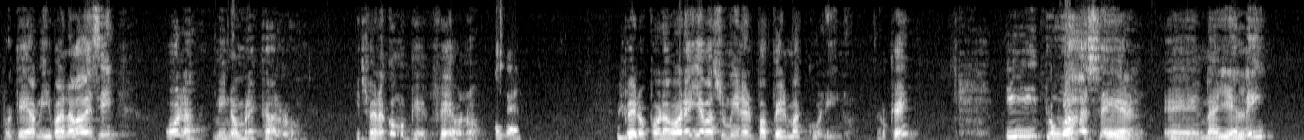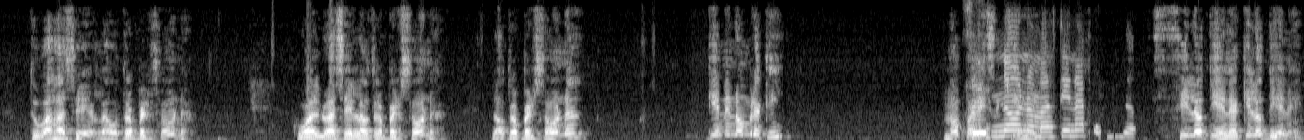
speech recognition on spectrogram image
Porque Ivana va a decir, hola, mi nombre es Carlos. Y suena como que feo, ¿no? Ok. Pero por ahora ella va a asumir el papel masculino, ¿ok? Y tú vas a ser, eh, Nayeli, tú vas a ser la otra persona. ¿Cuál va a ser la otra persona? La otra persona, ¿tiene nombre aquí? No aparece No, es. nomás tiene apellido. Sí lo tiene, aquí lo tiene.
